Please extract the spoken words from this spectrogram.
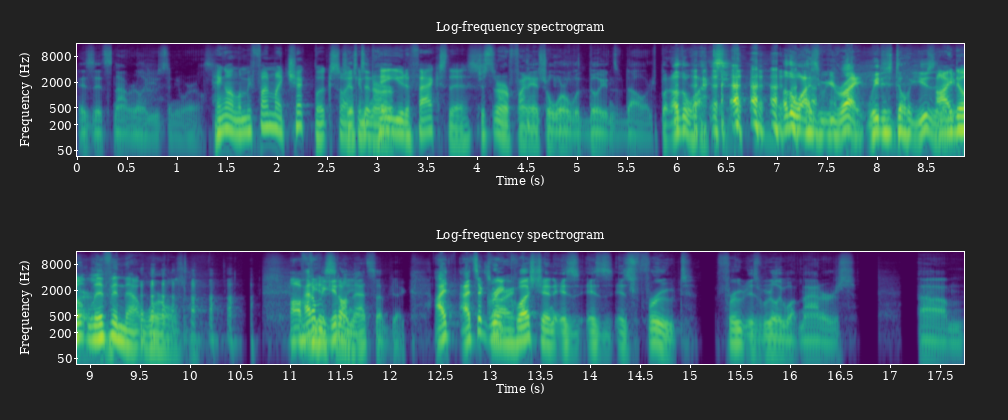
Is it's not really used anywhere else. Hang on, let me find my checkbook so Just I can pay our- you to fax this. just in our financial world with billions of dollars. But otherwise, otherwise, we're right. We just don't use it. I don't live in that world. How do we get on that subject? I, that's a great Sorry. question. Is is is fruit? Fruit is really what matters. Um,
